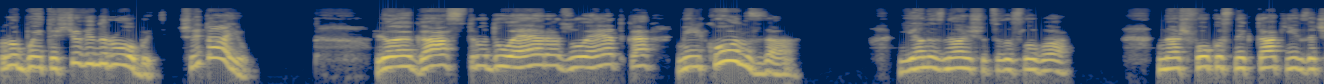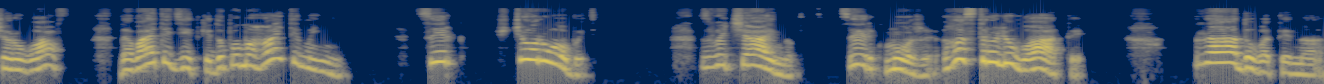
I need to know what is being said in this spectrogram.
робити? Що він робить? Читаю. Льоегастро, дуера, зуетка, мільконза. Я не знаю, що це за слова. Наш фокусник так їх зачарував. Давайте, дітки, допомагайте мені. Цирк що робить? Звичайно, цирк може гастролювати, радувати нас,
